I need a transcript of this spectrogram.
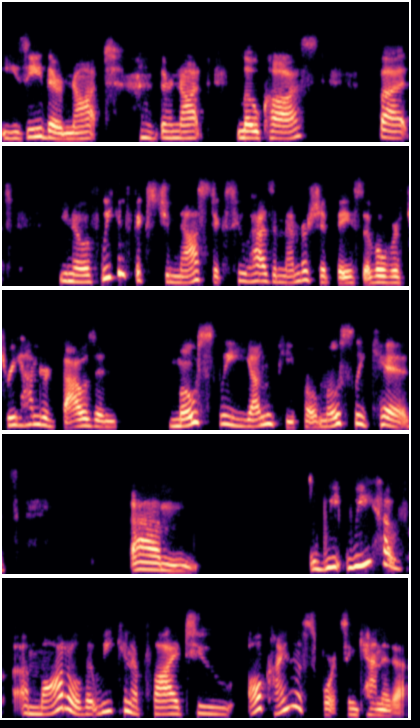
easy. They're not they're not low cost. But you know if we can fix gymnastics who has a membership base of over 300,000 mostly young people mostly kids um we we have a model that we can apply to all kinds of sports in Canada.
